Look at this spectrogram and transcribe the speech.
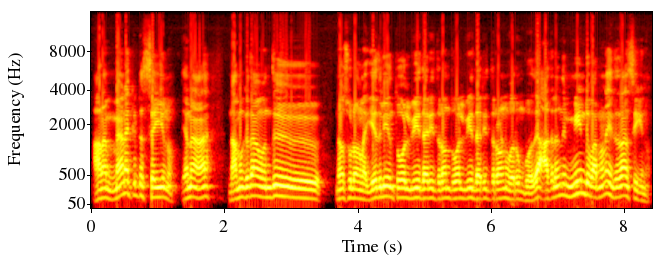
ஆனால் மெனக்கிட்டு செய்யணும். ஏன்னா நமக்கு தான் வந்து என்ன சொல்லுவாங்களா? எதுலேயும் தோல்வி தரித்திரம் தோல்வி தரித்திரம்னு வரும்போது அதுலேருந்து மீண்டு வரணும்னா இதை தான் செய்யணும்.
